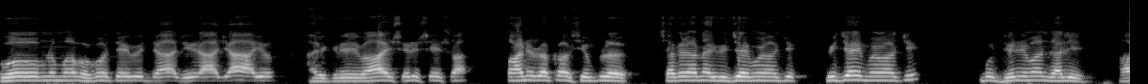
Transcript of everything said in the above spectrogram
ओम नम भगवते विद्याधिराजाय हयग्रीवाय श्री स्वा पाणी डोकं शिंपलं. सगळ्यांना विजय मिळवायची विजय मिळवायची बुद्धी निर्माण झाली. हा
